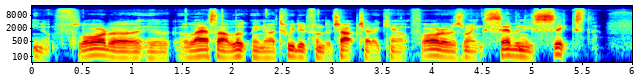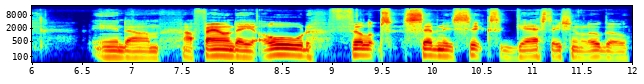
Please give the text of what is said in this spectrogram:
you know, Florida. Uh, last I looked, you know, I tweeted from the Chop Chat account. Florida is ranked 76th and um, I found a old Phillips 76 gas station logo,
